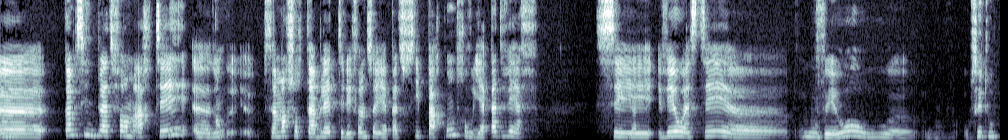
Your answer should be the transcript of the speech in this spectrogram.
euh, comme c'est une plateforme Arte, euh, donc euh, ça marche sur tablette, téléphone, ça, il n'y a pas de souci. Par contre, il n'y a pas de VF. C'est VOST euh, ou VO ou, c'est tout.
